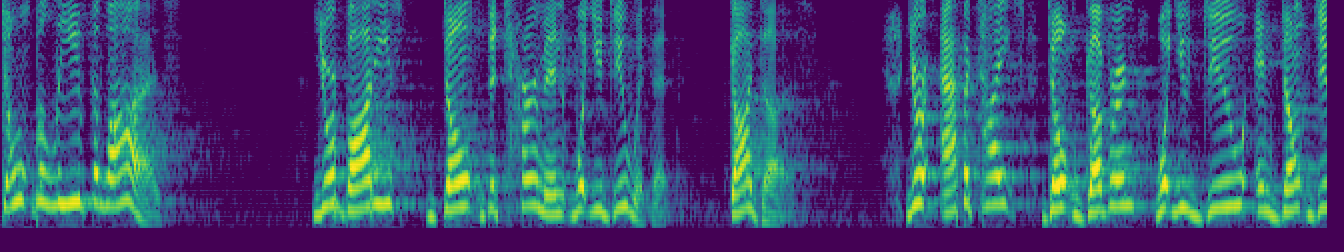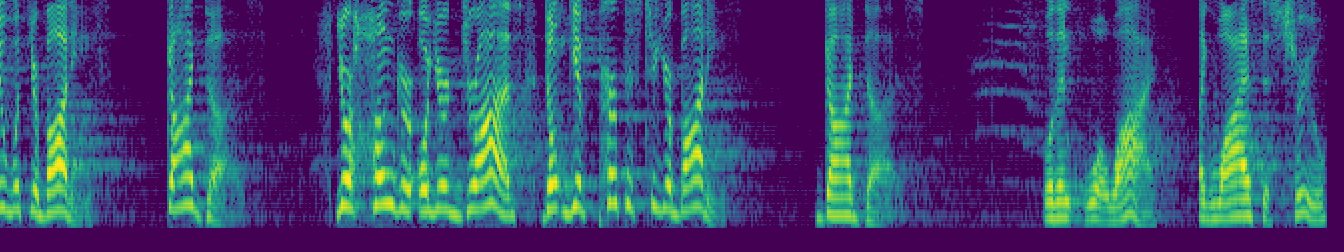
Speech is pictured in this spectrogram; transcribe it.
Don't believe the lies. Your bodies don't determine what you do with it, God does. Your appetites don't govern what you do and don't do with your bodies, God does. Your hunger or your drives don't give purpose to your bodies, God does. Well, then, well, why? Like, why is this true?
